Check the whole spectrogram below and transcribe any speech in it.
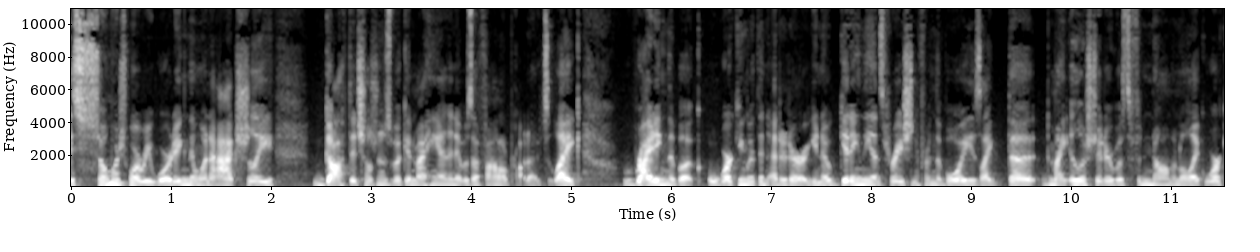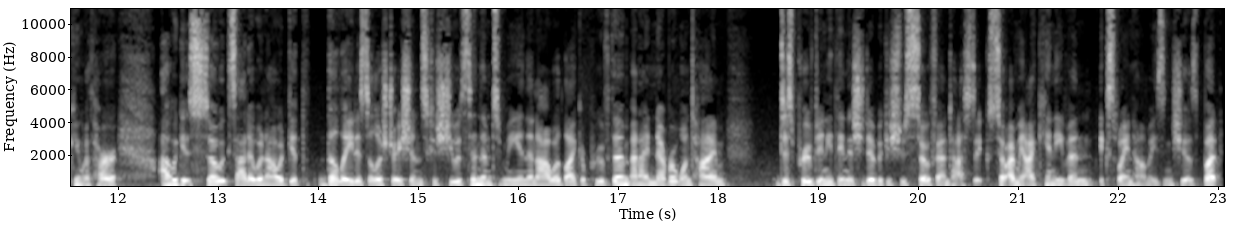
is so much more rewarding than when I actually got the children's book in my hand and it was a final product. Like writing the book, working with an editor, you know, getting the inspiration from the boys. Like the my illustrator was phenomenal. Like working with her, I would get so excited when I would get the latest illustrations because she would send them to me and then I would like approve them and I never one time disproved anything that she did because she was so fantastic. So I mean, I can't even explain how amazing she is. But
